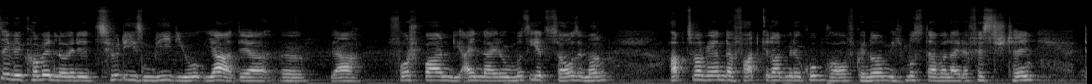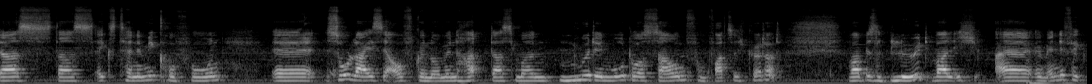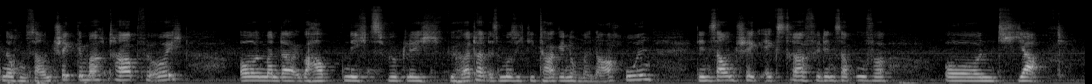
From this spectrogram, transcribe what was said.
Herzlich willkommen Leute zu diesem Video. Ja, der äh, ja, Vorspann, die Einleitung muss ich jetzt zu Hause machen. Hab zwar während der Fahrt gerade mit der GoPro aufgenommen, ich musste aber leider feststellen, dass das externe Mikrofon äh, so leise aufgenommen hat, dass man nur den Motorsound vom Fahrzeug gehört hat. War ein bisschen blöd, weil ich äh, im Endeffekt noch einen Soundcheck gemacht habe für euch und man da überhaupt nichts wirklich gehört hat. Das muss ich die Tage nochmal nachholen, den Soundcheck extra für den Subwoofer. Und ja,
